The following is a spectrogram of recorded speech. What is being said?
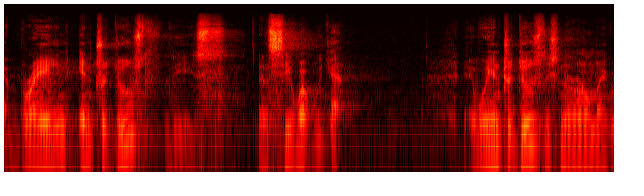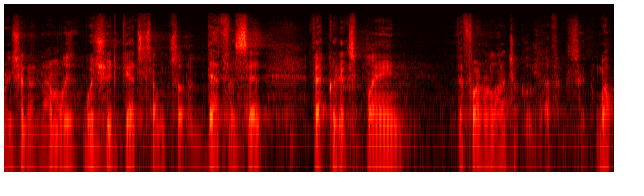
a brain, introduce these, and see what we get. If we introduce these neuronal migration anomalies, we should get some sort of deficit that could explain the phonological deficit. Well,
